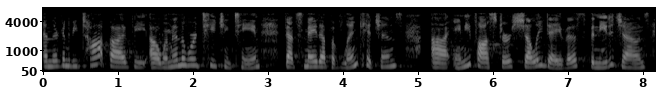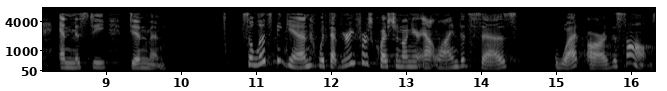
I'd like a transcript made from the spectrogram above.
and they're going to be taught by the uh, Women in the Word teaching team that's made up of Lynn Kitchens, uh, Amy Foster, Shelley Davis, Benita Jones, and Misty Denman. So let's begin with that very first question on your outline that says, What are the Psalms?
